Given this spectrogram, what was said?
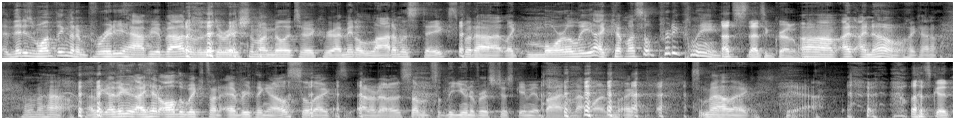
that is one thing that I'm pretty happy about over the duration of my military career. I made a lot of mistakes, but uh, like morally, I kept myself pretty clean. That's that's incredible. Um, I, I know, like I don't, I don't know how. I mean, I think I hit all the wickets on everything else. So like, I don't know. Some, some the universe just gave me a buy on that one. Like somehow, like yeah. that's good.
